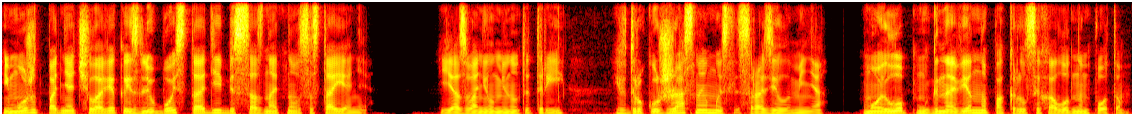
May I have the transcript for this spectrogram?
и может поднять человека из любой стадии бессознательного состояния. Я звонил минуты три, и вдруг ужасная мысль сразила меня. Мой лоб мгновенно покрылся холодным потом.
